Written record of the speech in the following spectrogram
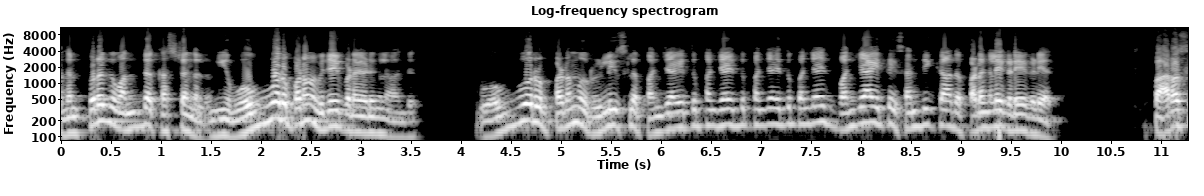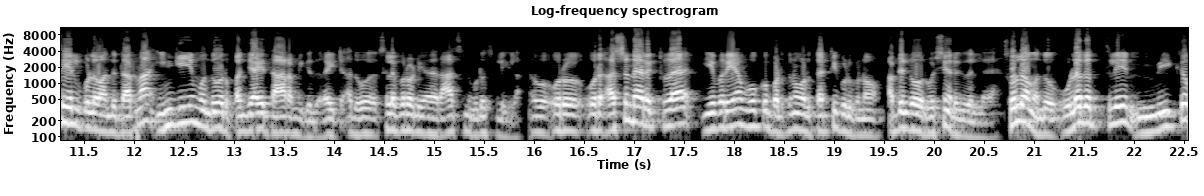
அதன் பிறகு வந்த கஷ்டங்கள். நீங்கள் ஒவ்வொரு படமும் விஜய் படம் எடுங்களேன் வந்து. ஒவ்வொரு படமும் ரிலீஸில் பஞ்சாயத்து பஞ்சாயத்து பஞ்சாயத்து பஞ்சாயத்து பஞ்சாயத்தை சந்திக்காத படங்களே கிடையவே கிடையாது. இப்போ அரசியலுக்குள்ளே வந்துட்டாருன்னா இங்கேயும் வந்து ஒரு பஞ்சாயத்து ஆரம்பிக்குது ரைட் அது ஒரு சில பேருடைய ராசின்னு கூட சொல்லிக்கலாம். ஒரு ஒரு அசிஸ்டன்ட் டைரக்டரை இவர் ஏன் ஊக்கப்படுத்தணும் ஒரு தட்டி கொடுக்கணும் அப்படின்ற ஒரு விஷயம் இருக்குது இல்லை? சொல்லுவாங்க அந்த உலகத்திலே மிக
